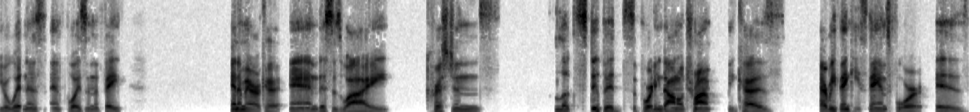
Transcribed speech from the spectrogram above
your witness and poison the faith in America. And this is why Christians look stupid supporting Donald Trump because everything he stands for is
